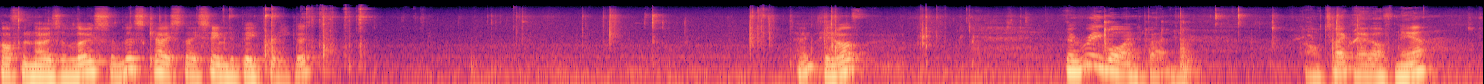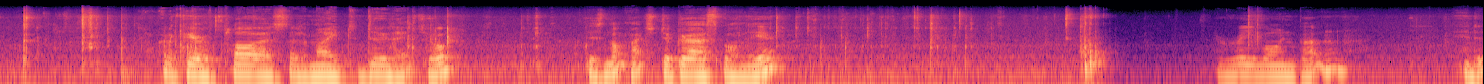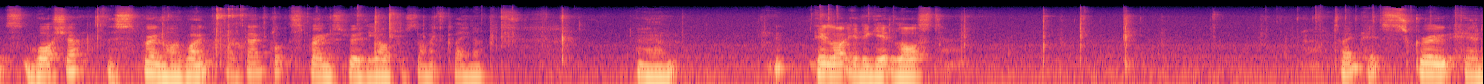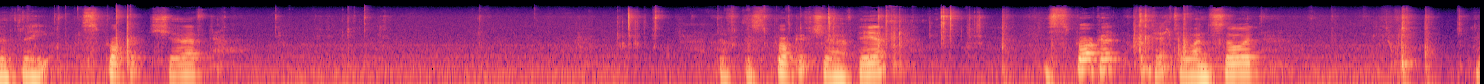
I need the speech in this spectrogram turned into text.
Often those are loose. In this case they seem to be pretty good. Take that off. The rewind button. I'll take that off now. I've got a pair of pliers that are made to do that job. There's not much to grasp on there. rewind button and its washer. The spring I won't, I don't put the springs through the ultrasonic cleaner. Um, they're likely to get lost. Take that screw out of the sprocket shaft. Lift the sprocket shaft out. The sprocket, put that to one side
